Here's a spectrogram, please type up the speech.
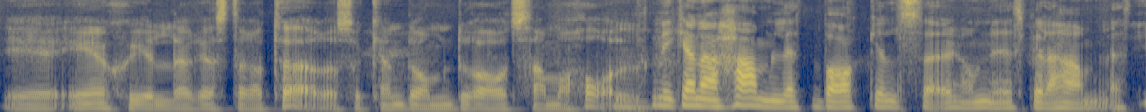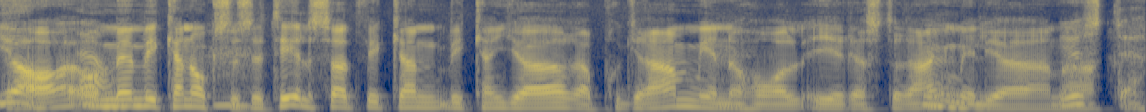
är, enskilda restauratörer så kan de dra åt samma håll. Ni kan ha Hamlet-bakelser om ni spelar Hamlet? Ja, ja, men vi kan också se till så att vi kan, vi kan göra programinnehåll i restaurangmiljöerna mm.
